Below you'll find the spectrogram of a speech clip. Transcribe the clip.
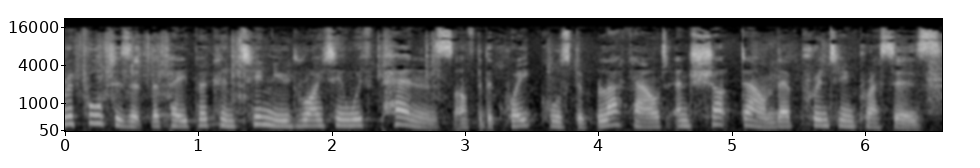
Reporters at the paper continued writing with pens after the quake caused a blackout and shut down their printing presses.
